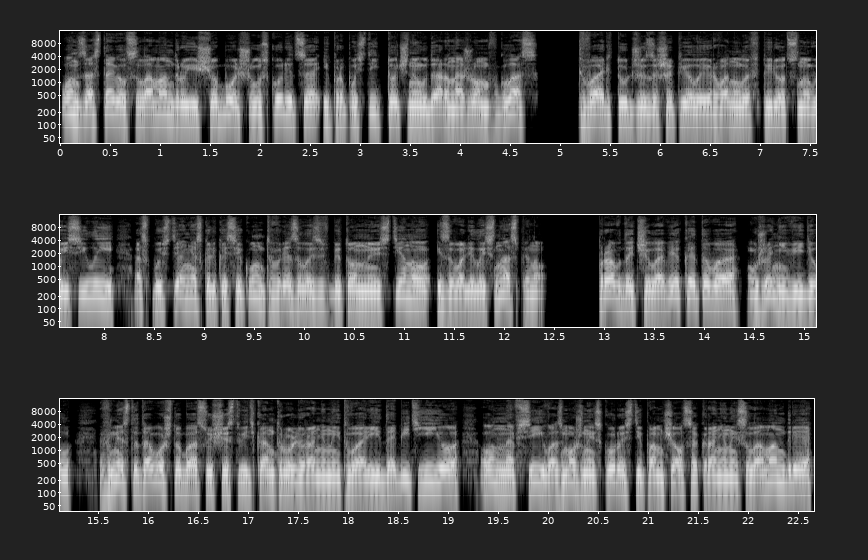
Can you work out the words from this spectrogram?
Он заставил Саламандру еще больше ускориться и пропустить точный удар ножом в глаз. Тварь тут же зашипела и рванула вперед с новой силой, а спустя несколько секунд врезалась в бетонную стену и завалилась на спину. Правда, человек этого уже не видел. Вместо того, чтобы осуществить контроль раненой твари и добить ее, он на всей возможной скорости помчался к раненой саламандре,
